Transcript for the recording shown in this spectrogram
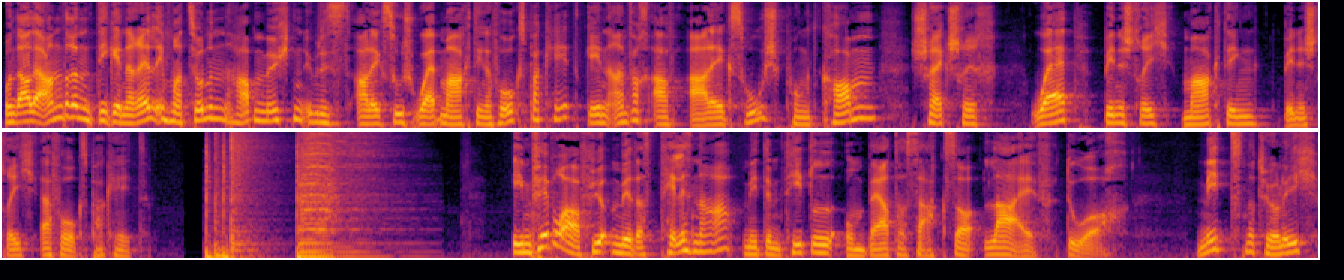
Und alle anderen, die generell Informationen haben möchten über dieses Alex Rouge Webmarketing Erfolgspaket, gehen einfach auf alexrouge.com-web-marketing-erfolgspaket. Im Februar führten wir das Telesnar mit dem Titel Umberto Sachser live durch. Mit natürlich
